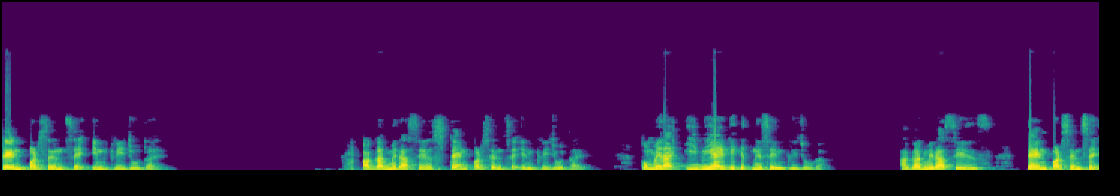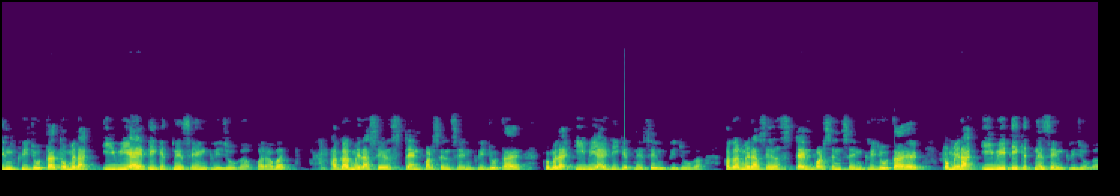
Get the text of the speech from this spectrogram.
टेन परसेंट से इंक्रीज होता है अगर मेरा सेल्स टेन परसेंट से इंक्रीज होता है तो मेरा ईवीआईटी e कितने से इंक्रीज होगा अगर मेरा सेल्स 10% से इंक्रीज होता है तो मेरा ईवीआईटी e कितने से इंक्रीज होगा बराबर अगर मेरा सेल्स 10% से इंक्रीज होता है तो मेरा ईवीआईटी e कितने से इंक्रीज होगा अगर मेरा सेल्स 10% से इंक्रीज होता है तो मेरा ईवीटी e कितने से इंक्रीज होगा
